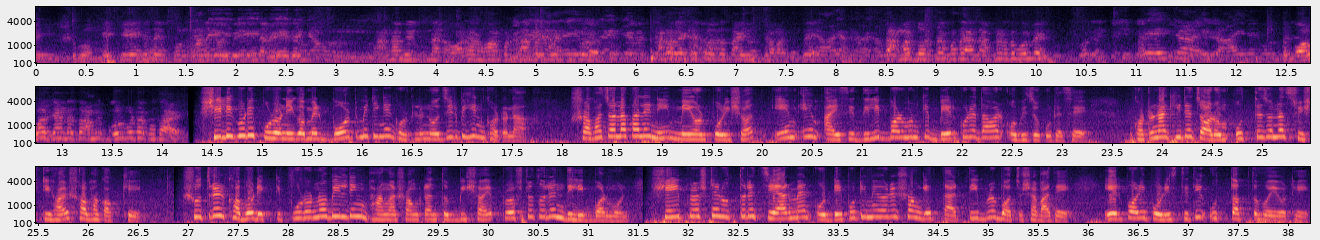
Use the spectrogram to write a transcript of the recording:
এই শুভম। ভেঙে না অর্ডার হওয়ার পর তারপরে ক্ষেত্রে তো তাই হচ্ছে আমার ক্ষেত্রে তো আমার দোষটা কোথায় আছে আপনারা তো বলবেন? তো বলা যায় না তো আমি বলবোটা কোথায়? শিলিগুড়ি পুর নিগমের বোর্ড মিটিংয়ে ঘটল নজিরবিহীন ঘটনা। সভা চলাকালীনই মেয়র পরিষদ এম এম আইসি দিলীপ বর্মনকে বের করে দেওয়ার অভিযোগ উঠেছে। ঘটনা ঘিরে চরম উত্তেজনা সৃষ্টি হয় সভাকক্ষে। সূত্রের খবর, একটি পুরনো বিল্ডিং ভাঙা সংক্রান্ত বিষয়ে প্রশ্ন তোলেন দিলীপ বর্মন। সেই প্রশ্নের উত্তরে চেয়ারম্যান ও ডেপুটি মেয়রের সঙ্গে তার তীব্র বচসা বাঁধে। এরপরই পরিস্থিতি উত্তপ্ত হয়ে ওঠে।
